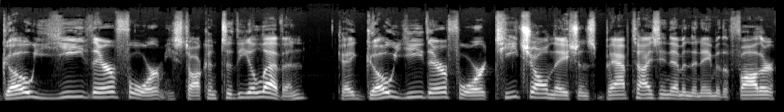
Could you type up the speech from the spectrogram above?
Go ye therefore, he's talking to the eleven, Okay, go ye therefore, teach all nations, baptizing them in the name of the Father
